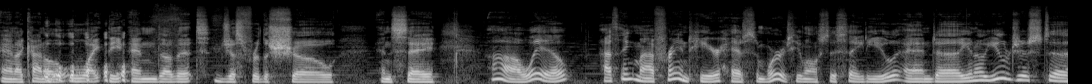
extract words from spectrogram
And I kind of light the end of it just for the show and say, Ah, well, I think my friend here has some words he wants to say to you, and, uh, you know, you just uh,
